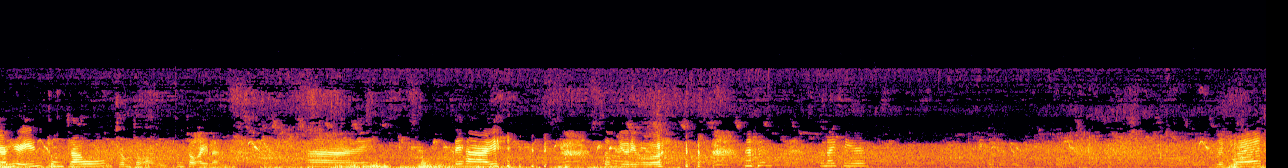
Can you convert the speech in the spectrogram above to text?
are here in Cheung Chau Island. Chung Island. Hi. Say hi. so beautiful. so nice here. Refresh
